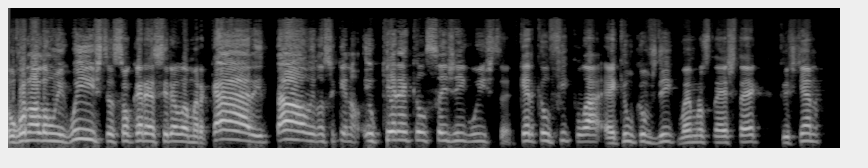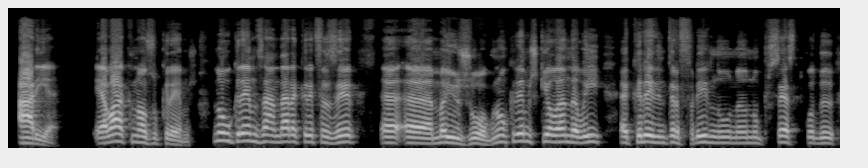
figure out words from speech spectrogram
o Ronaldo é um egoísta, só quer é ser ele a marcar e tal, e não sei o quê. Não, eu quero é que ele seja egoísta, quero que ele fique lá. É aquilo que eu vos digo, lembram-se da hashtag Cristiano Área. É lá que nós o queremos. Não o queremos a andar a querer fazer uh, uh, meio jogo. Não queremos que ele ande ali a querer interferir no, no, no processo de, de,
